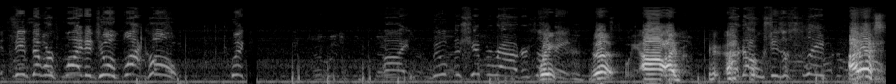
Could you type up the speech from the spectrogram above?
It seems that we're flying into a black hole! Quick, uh, move the ship around or something! Wait, look, uh, I, Oh no, she's asleep! Alex,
